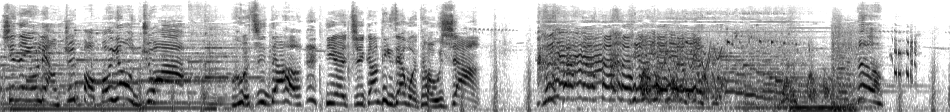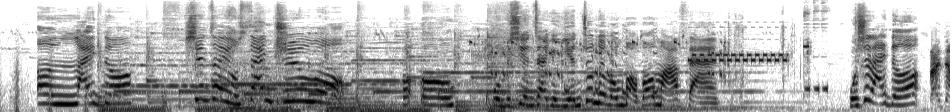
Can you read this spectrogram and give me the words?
现在有两只宝宝要抓。我知道，第二只刚停在我头上。嗯，嗯，莱德，现在有三只了。哦哦，我们现在有严重的龙宝宝麻烦。我是莱德，莱德，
